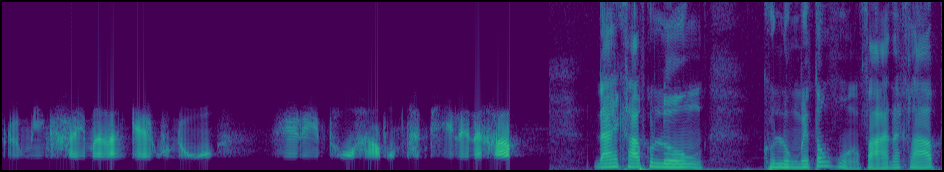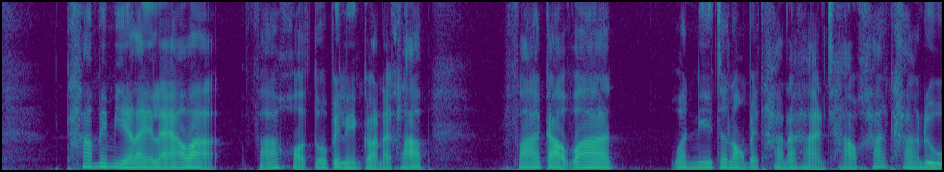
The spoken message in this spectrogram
หรือมีใครมารังแกคุณหนู ให้รีบโทรหาผมทันทีเลยนะครับ ได้ครับคุณลุง คุณลุงไม่ต้องห่วงฟ้านะครับ ถ้าไม่มีอะไรแล้วอะ ฟ้าขอตัวไปเรียนก่อนนะครับ ฟ้ากล่าวว่าวันนี้จะลองไปทานอาหารเช้าข้างทางดู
